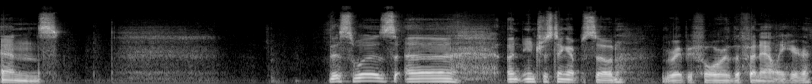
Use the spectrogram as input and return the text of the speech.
ends. This was uh, an interesting episode right before the finale here.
